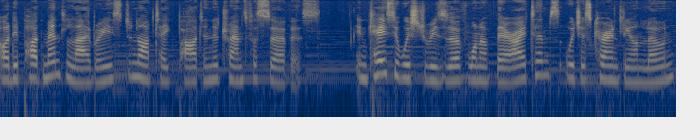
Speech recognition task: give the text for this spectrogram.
Our departmental libraries do not take part in the transfer service. In case you wish to reserve one of their items, which is currently on loan,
